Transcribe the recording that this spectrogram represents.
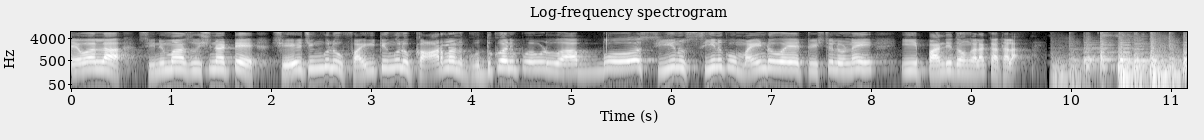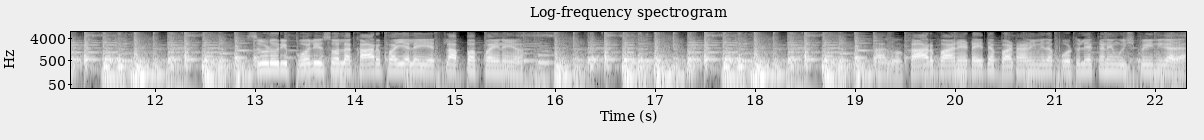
లెవెల్లా సినిమా చూసినట్టే షేజింగులు ఫైటింగులు కార్లను గుద్దుకొని పోవుడు అబ్బో సీను సీనుకు మైండ్ పోయే ట్విస్టులు ఉన్నాయి ఈ పంది దొంగల కథల చూడురి పోలీసు వాళ్ళ కారు పయ్యలే ఎట్లా అప్పప్పైనాయో కార్ బానేట్ అయితే బఠానీ మీద పొట్టు లెక్కనే ఉసిపోయింది కదా.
